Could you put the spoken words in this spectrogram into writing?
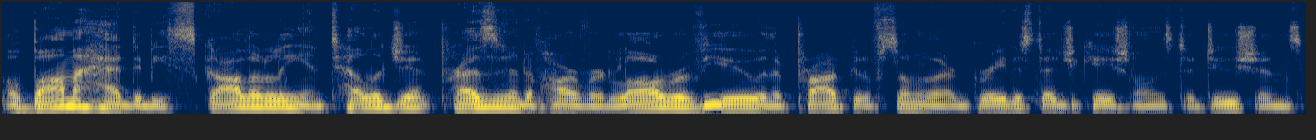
Obama had to be scholarly, intelligent, president of Harvard Law Review, and the product of some of our greatest educational institutions,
